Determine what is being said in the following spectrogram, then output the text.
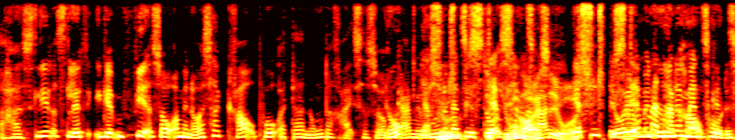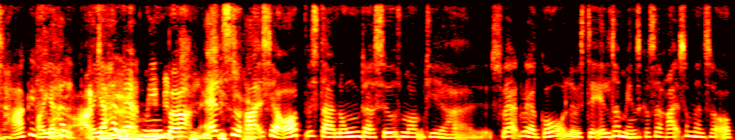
har slidt og slet igennem 80 år, og man også har krav på, at der er nogen, der rejser sig op Jo, en gang med, jeg uden at synes man skal stå bestemt, og Jo, jo. Jeg synes Jo, jo, bestemt, men man har at man krav skal på det. takke Og jeg har, og jeg har lært mine børn, altid rejse jer op, hvis der er nogen, der ser ud som om, de har svært ved at gå, eller hvis det er ældre mennesker, så rejser man sig op.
